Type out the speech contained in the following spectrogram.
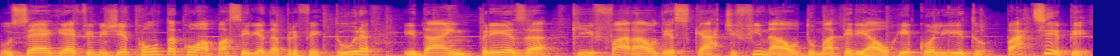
o CRFMG conta com a parceria da Prefeitura e da empresa que fará o descarte final do material recolhido. Participe!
